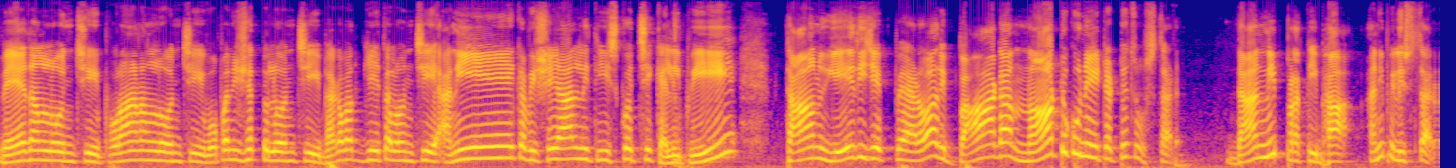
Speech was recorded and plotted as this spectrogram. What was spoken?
వేదంలోంచి పురాణంలోంచి ఉపనిషత్తులోంచి భగవద్గీతలోంచి అనేక విషయాల్ని తీసుకొచ్చి కలిపి తాను ఏది చెప్పాడో అది బాగా నాటుకునేటట్టు చూస్తాడు. దాన్ని ప్రతిభ అని పిలుస్తారు.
